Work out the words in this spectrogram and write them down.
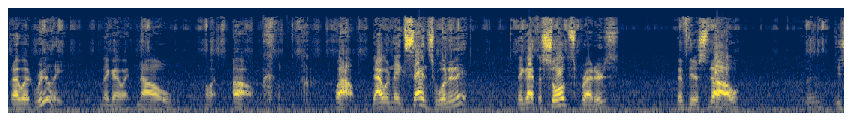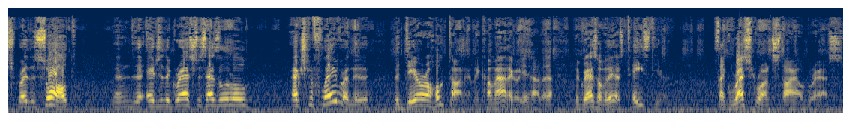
And I went, really? And the guy went, no. I went, oh. well, that would make sense, wouldn't it? They got the salt spreaders. If there's snow, you spread the salt, and the edge of the grass just has a little extra flavor, and the, the deer are hooked on it. They come out, they go, yeah, the, the grass over there is tastier. It's like restaurant style grass.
